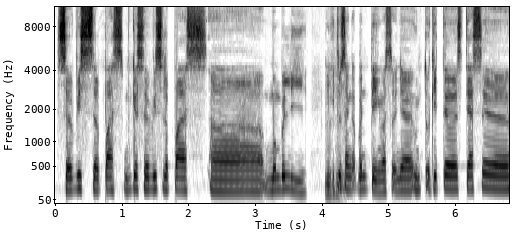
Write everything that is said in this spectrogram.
servis selepas mungkin servis selepas uh, membeli hmm. itu sangat penting maksudnya untuk kita sentiasa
